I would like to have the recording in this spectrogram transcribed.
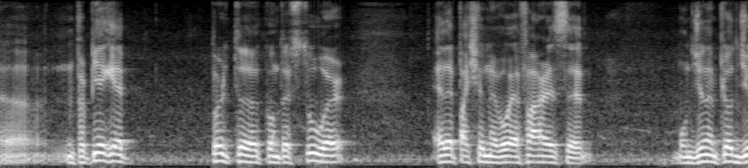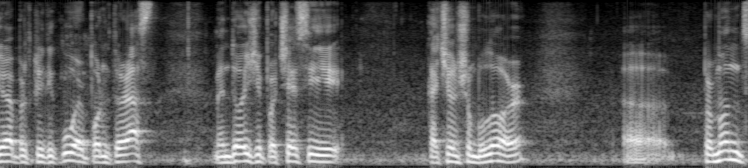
në përpjekje për të kontestuar edhe pa qenë nevoja fare se mund të gjenden plot gjëra për të kritikuar, por në këtë rast mendoj që procesi ka qenë shembullor përmend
